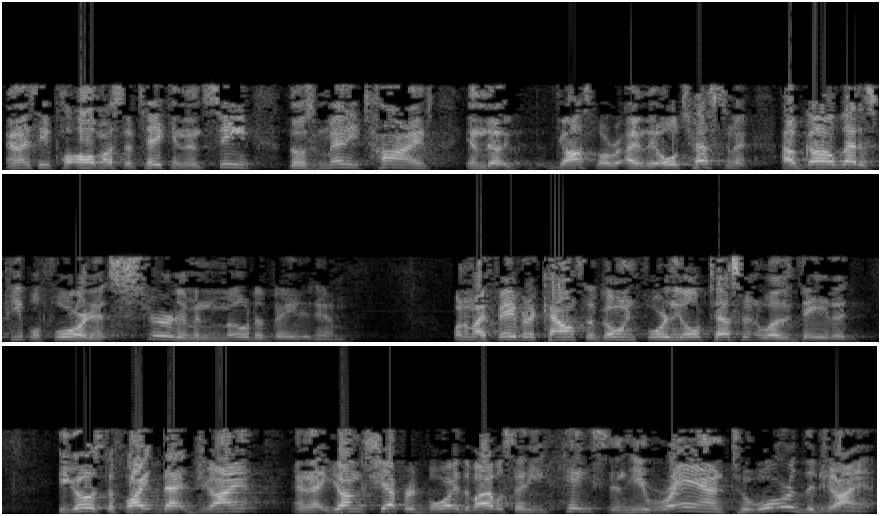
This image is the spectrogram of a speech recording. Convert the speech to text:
And I see Paul must have taken and seen those many times in the gospel, in the Old Testament, how God led his people forward and it stirred him and motivated him. One of my favorite accounts of going forward in the Old Testament was David. He goes to fight that giant and that young shepherd boy, the Bible said he hastened, he ran toward the giant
